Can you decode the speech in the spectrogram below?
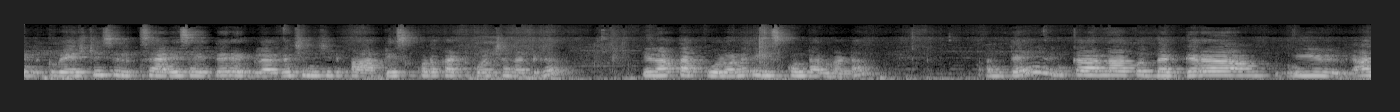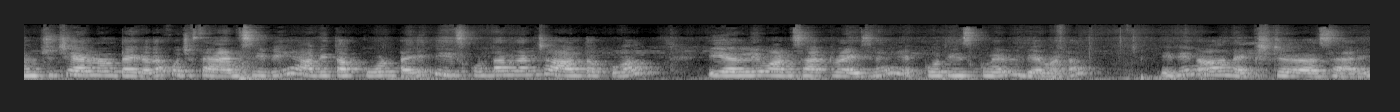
ఎందుకు వేస్ట్? సిల్క్ శారీస్ అయితే రెగ్యులర్గా చిన్న చిన్న పార్టీస్ కూడా కట్టుకోవచ్చు అన్నట్టుగా ఇలా తక్కువలోనే తీసుకుంటాను అనమాట అంతే ఇంకా నాకు దగ్గర ఈ అంచు చీరలు ఉంటాయి కదా కొంచెం ఫ్యాన్సీవి అవి తక్కువ ఉంటాయి. తీసుకుంటాను కానీ చాలా తక్కువ. ఇయర్లీ వన్ సార్ ట్రైస్ ఎక్కువ తీసుకునేవి ఇవి అన్నమాట. ఇది నా నెక్స్ట్ శారీ.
